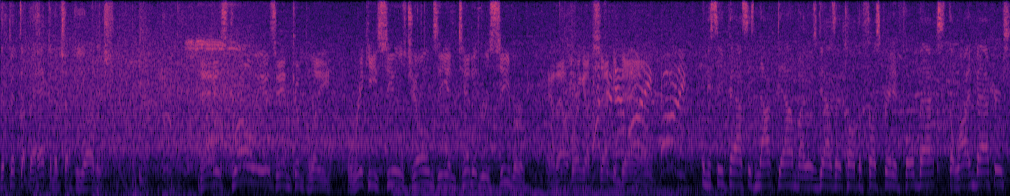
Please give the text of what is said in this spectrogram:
that picked up a heck of a chunk of yardage. And his throw is incomplete. Ricky Seals-Jones, the intended receiver. And that'll bring up second down. When you see passes knocked down by those guys I call the frustrated fullbacks, the linebackers,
